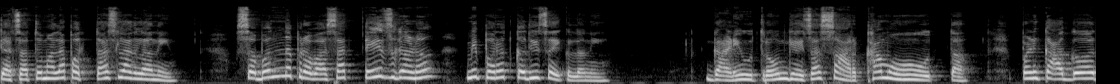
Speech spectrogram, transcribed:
त्याचा तर मला पत्ताच लागला नाही. सबंध प्रवासात तेच गाणं मी परत कधीच ऐकलं नाही. गाणी उतरवून घ्यायचा सारखा मोह होता. पण कागद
